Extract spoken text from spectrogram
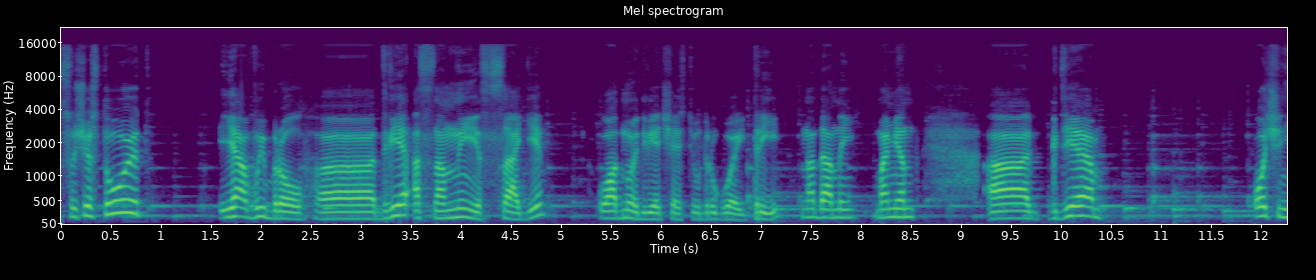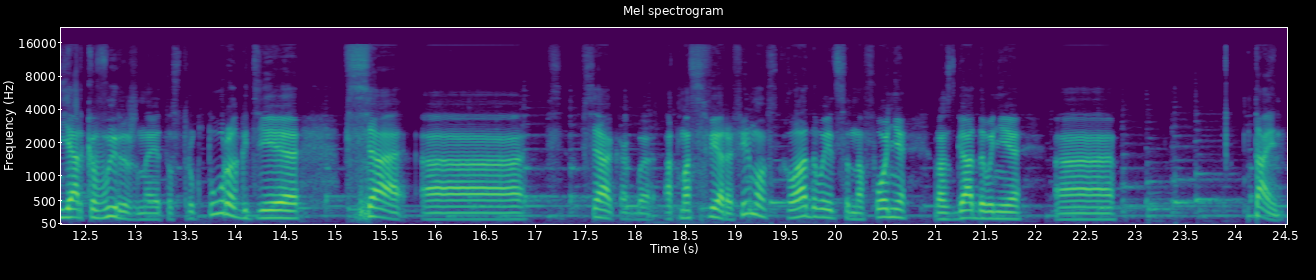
Существует, я выбрал э, две основные саги, у одной две части, у другой три на данный момент, а, где очень ярко выражена эта структура, где вся, а, вся как бы атмосфера фильма складывается на фоне разгадывания а, тайн.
